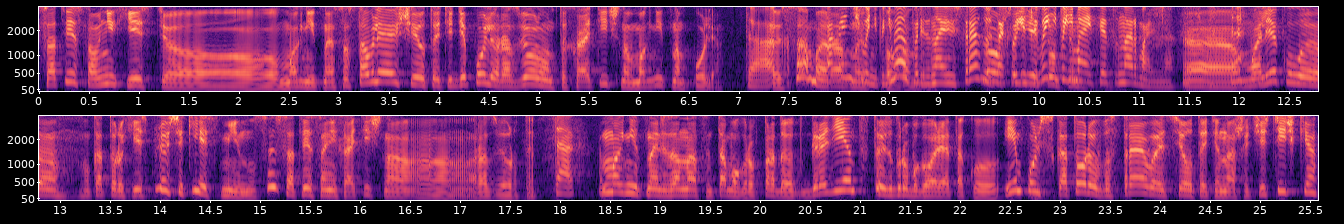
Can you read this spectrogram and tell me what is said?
Соответственно, у них есть э, магнитная составляющая, вот эти диполи развернуты хаотично в магнитном поле. Так. То есть самые Пока разные ничего не стороны. понимаю, признаюсь сразу. Ну, так что, что если есть, вы не общем, понимаете, это нормально. Э, Молекулы, у которых есть плюсик, есть минус. И, соответственно, они хаотично э, разверты. Так. Магнитно-резонансный томограф продает градиент, то есть, грубо говоря, такой импульс, который выстраивает все вот эти наши частички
